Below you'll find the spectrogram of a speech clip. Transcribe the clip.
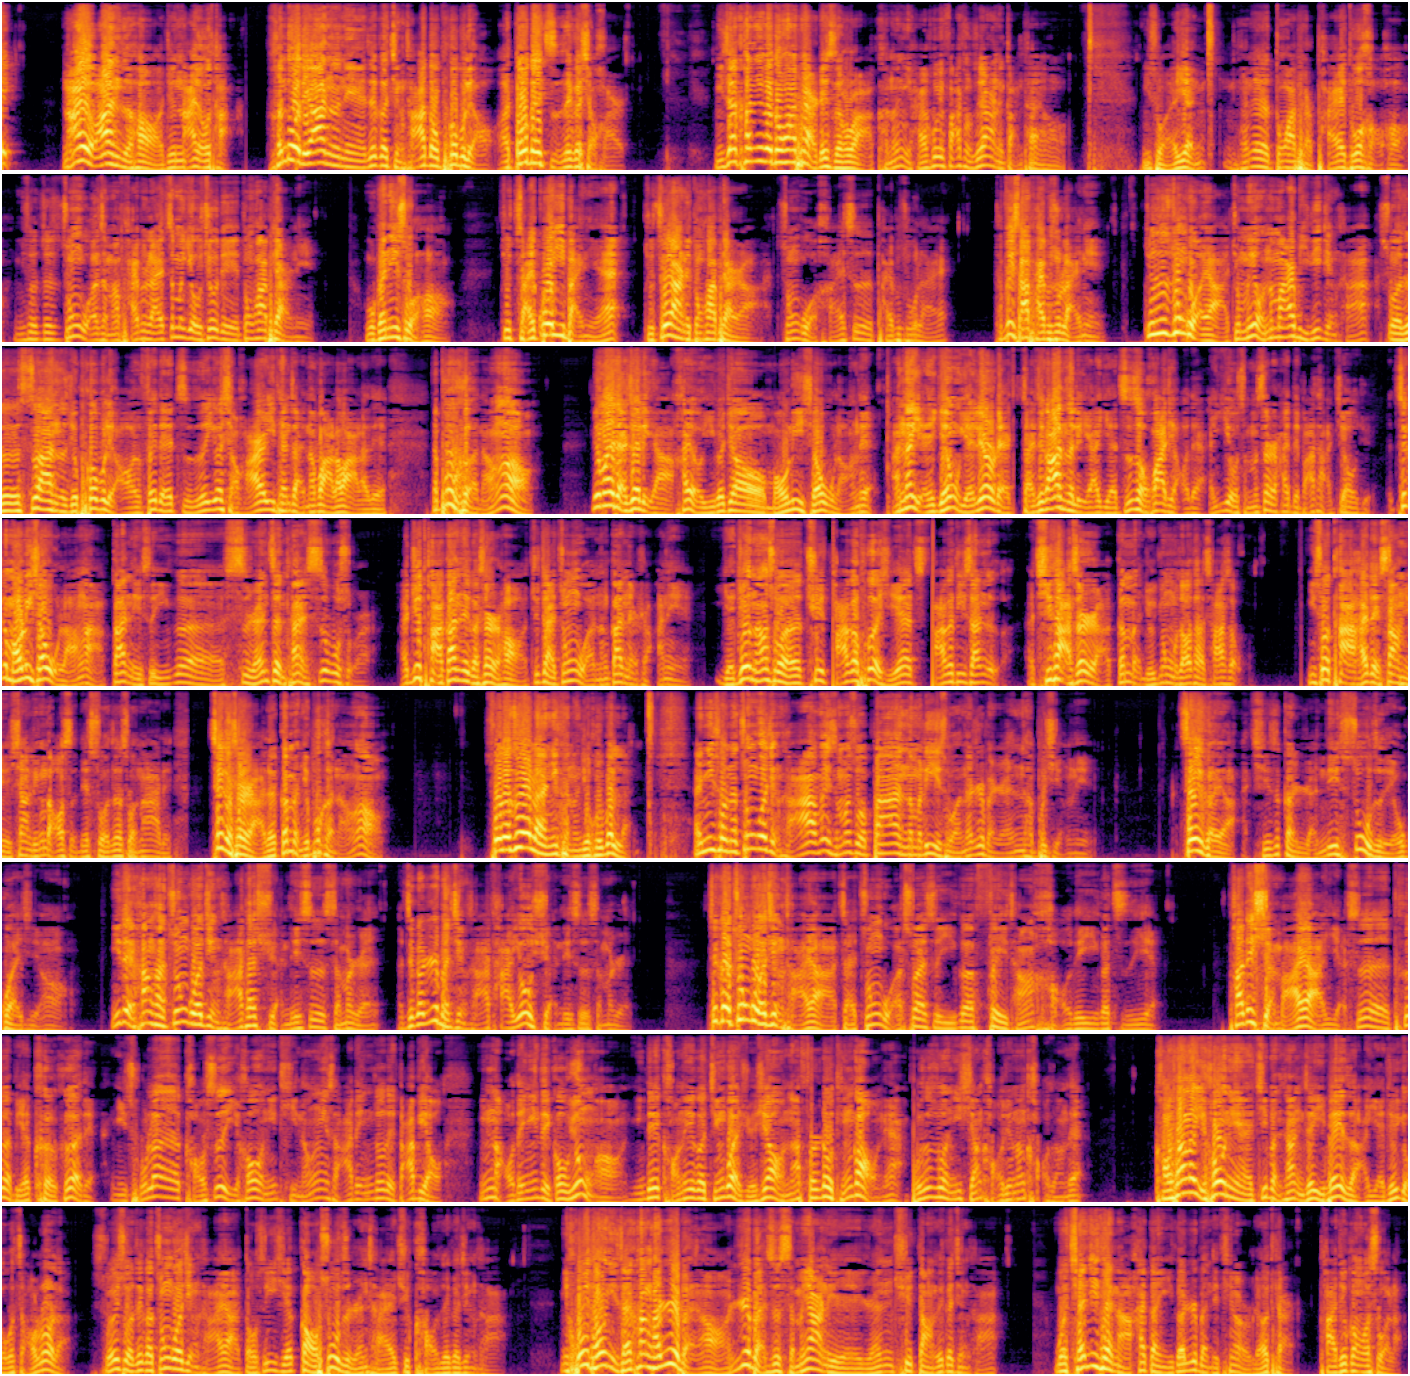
哪有案子哈就哪有他，很多的案子呢这个警察都破不了啊，都得指这个小孩你在看这个动画片的时候啊，可能你还会发出这样的感叹啊，你说哎呀，你看这动画片拍多好哈，你说这中国怎么拍不出来这么优秀的动画片呢？我跟你说哈，就再过一百年，就这样的动画片啊，中国还是拍不出来。他为啥拍不出来呢？就是中国呀，就没有那么二逼的警察，说这是案子就破不了，非得指着一个小孩一天在那哇啦哇啦的，那不可能啊。另外在这里啊，还有一个叫毛利小五郎的啊，那也人五人六的，在这个案子里啊也指手画脚的，一有什么事儿还得把他叫去。这个毛利小五郎啊，干的是一个私人侦探事务所。哎，就他干这个事儿哈，就在中国能干点啥呢？也就能说去查个破鞋，查个第三者，其他事儿啊根本就用不着他插手。你说他还得上去像领导似的说这说那的，这个事儿啊，这根本就不可能啊。说到这了，你可能就会问了，哎，你说那中国警察为什么说办案那么利索，那日本人他不行呢？这个呀，其实跟人的素质有关系啊。你得看看中国警察他选的是什么人。这个日本警察他又选的是什么人？这个中国警察呀，在中国算是一个非常好的一个职业，他的选拔呀也是特别苛刻的。你除了考试以后，你体能啥的你都得达标，你脑袋你得够用啊，你得考那个警官学校，那分都挺高呢，不是说你想考就能考上的。考上了以后呢，基本上你这一辈子啊也就有个着落了。所以说，这个中国警察呀，都是一些高素质人才去考这个警察。你回头你再看看日本啊，日本是什么样的人去当这个警察？我前几天呢还跟一个日本的听友聊天，他就跟我说了，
